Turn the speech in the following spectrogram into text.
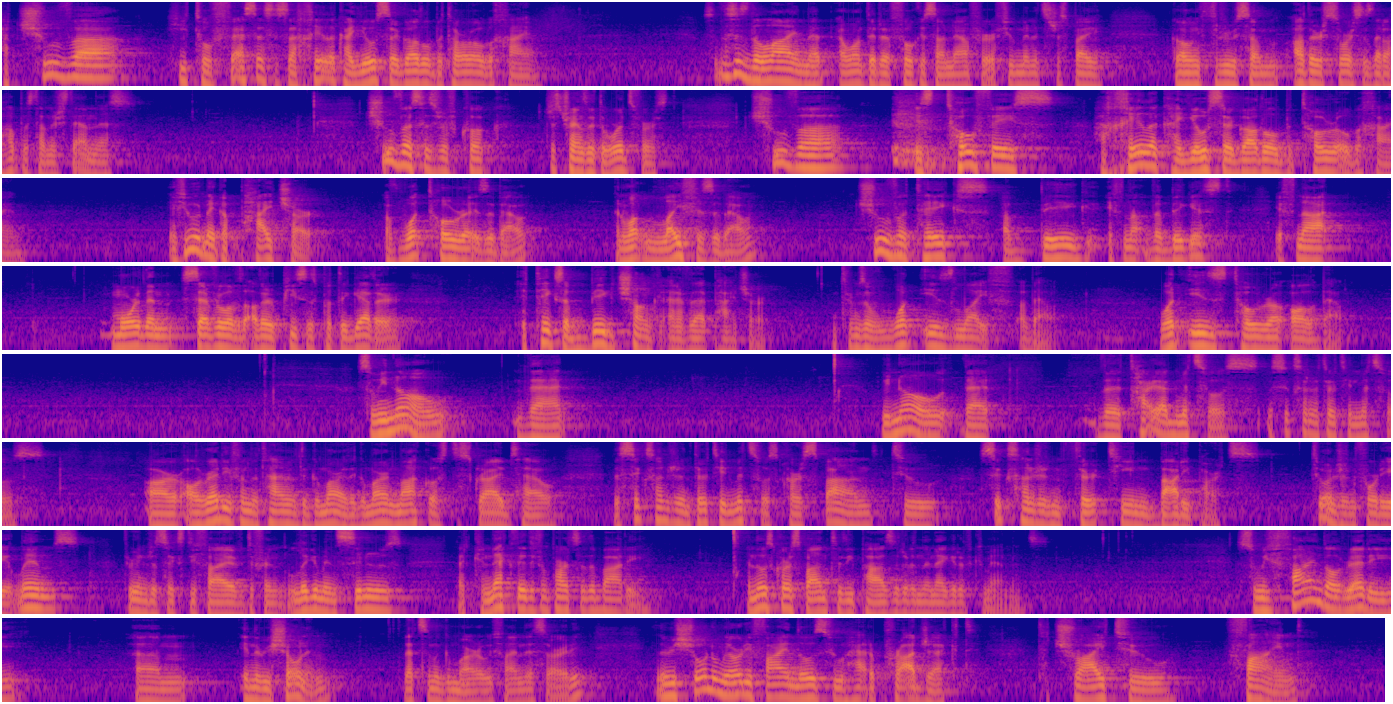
Hatshuva hitofeses hayoser gadol b'chaim. So this is the line that I wanted to focus on now for a few minutes just by going through some other sources that will help us to understand this. Tshuva, says Rav Kook, just translate the words first. Tshuva is tofes hachelek hayoser gadol b'torah ub'chaim. If you would make a pie chart of what Torah is about and what life is about, tshuva takes a big, if not the biggest, if not more than several of the other pieces put together, it takes a big chunk out of that pie chart in terms of what is life about. What is Torah all about? So we know that we know that the Taryag mitzvos, the 613 mitzvos, are already from the time of the Gemara. The Gemara in Makos describes how the 613 mitzvos correspond to 613 body parts, 248 limbs, 365 different ligaments, sinews that connect the different parts of the body. And those correspond to the positive and the negative commandments. So we find already um, in the Rishonim, that's in the Gemara, we find this already. In the Rishonim, we already find those who had a project to try to find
